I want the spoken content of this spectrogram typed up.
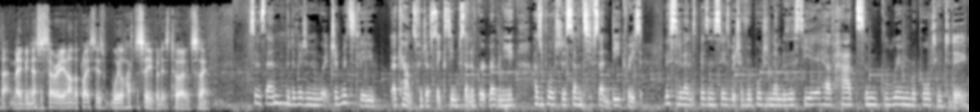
that may be necessary in other places. We'll have to see, but it's too early to say. Since then, the division, which admittedly accounts for just 16% of group revenue, has reported a 70% decrease. Listed events businesses which have reported numbers this year have had some grim reporting to do.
